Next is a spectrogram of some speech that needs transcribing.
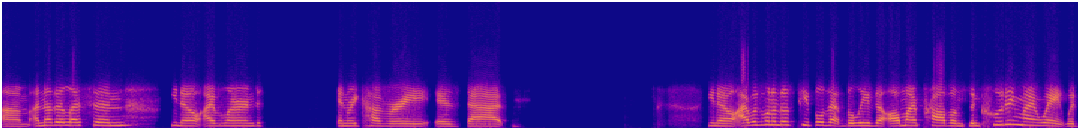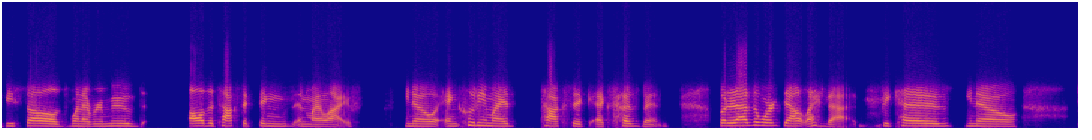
Um, another lesson, you know, I've learned in recovery is that, you know, I was one of those people that believed that all my problems, including my weight, would be solved when I removed all the toxic things in my life, you know, including my toxic ex-husband but it hasn't worked out like that because you know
